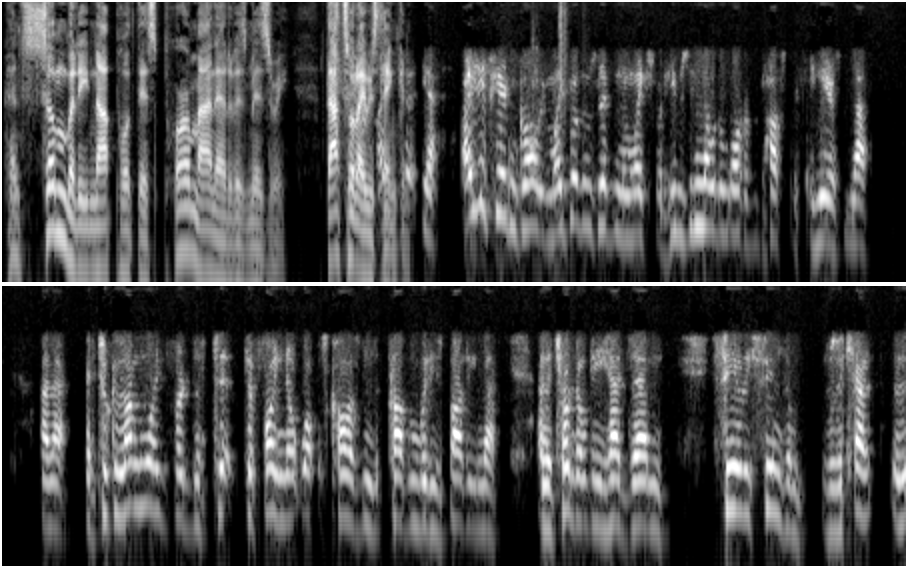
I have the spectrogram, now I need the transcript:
can somebody not put this poor man out of his misery? That's what I was thinking. I, yeah, I live here in Galway. My brother was living in Wexford. He was in of Waterford Hospital for years and that. And uh, it took a long while for them to, to find out what was causing the problem with his body and that. And it turned out he had um, Sézary syndrome. It was a can- uh,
